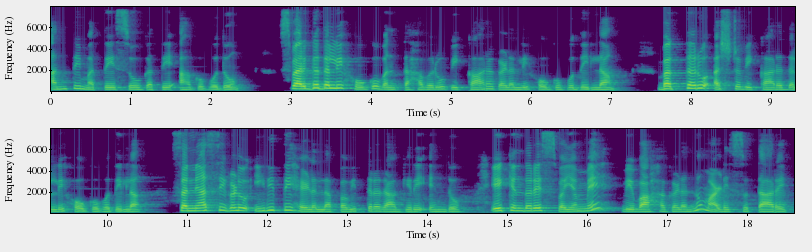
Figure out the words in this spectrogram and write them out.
ಅಂತಿಮತೆ ಸೋಗತೆ ಆಗುವುದು. ಸ್ವರ್ಗದಲ್ಲಿ ಹೋಗುವಂತಹವರು ವಿಕಾರಗಳಲ್ಲಿ ಹೋಗುವುದಿಲ್ಲ. ಭಕ್ತರು ಅಷ್ಟು ವಿಕಾರದಲ್ಲಿ ಹೋಗುವುದಿಲ್ಲ. ಸನ್ಯಾಸಿಗಳು ಈ ರೀತಿ ಹೇಳಲ್ಲ, ಪವಿತ್ರರಾಗಿರಿ ಎಂದು. ಏಕೆಂದರೆ ಸ್ವಯಂವೇ ವಿವಾಹಗಳನ್ನು ಮಾಡಿಸುತ್ತಾರೆ.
